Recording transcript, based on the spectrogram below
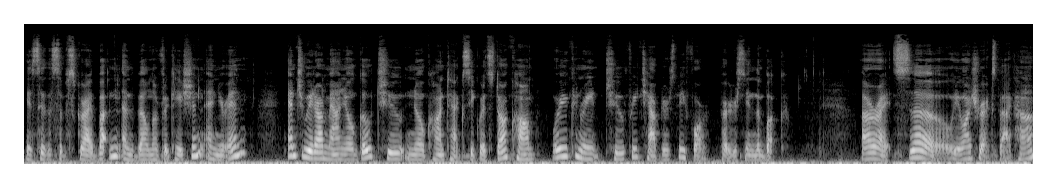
is hit the subscribe button and the bell notification, and you're in. And to read our manual, go to nocontactsecrets.com where you can read two free chapters before purchasing the book. All right, so you want your ex back, huh?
